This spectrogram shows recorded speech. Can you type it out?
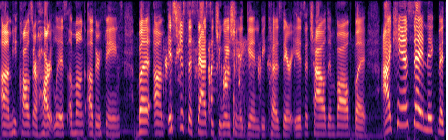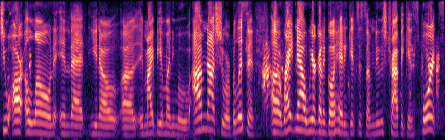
Um, he calls her heartless, among other things. But um, it's just a sad situation again because there is a child involved. But I can't say, Nick, that you are alone in that, you know, uh, it might be a money move. I'm not sure. But listen, uh, right now we are going to go ahead and get to some news, traffic, and sports.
